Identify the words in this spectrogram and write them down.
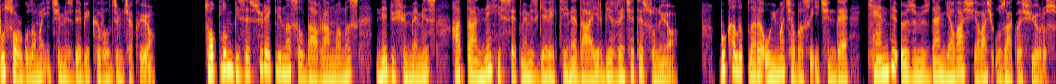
Bu sorgulama içimizde bir kıvılcım çakıyor. Toplum bize sürekli nasıl davranmamız, ne düşünmemiz, hatta ne hissetmemiz gerektiğine dair bir reçete sunuyor. Bu kalıplara uyma çabası içinde kendi özümüzden yavaş yavaş uzaklaşıyoruz.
